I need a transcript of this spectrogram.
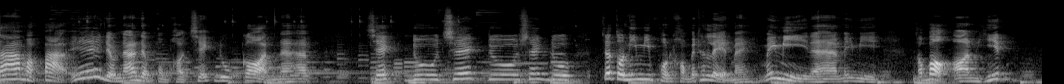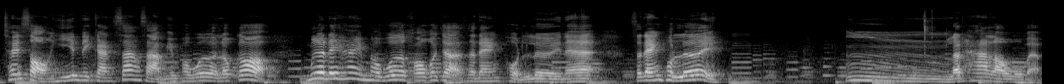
ตราหมาป่า เอ๊ะเดี๋ยวนะ เดี๋ยวผมขอเช็คดูก่อนนะครับ เช็คดูเช็คดูเช็คดู เจ้าตัวนี้มีผลของเบทเทเลดไหม ไม่มีนะฮะ ไม่มี เขาบอก on hit ใช้2 hit ในการสร้าง 3 empower แล้วก็เมื่อได้ให้ empower เขาก็จะแสดงผลเลยนะฮะ แสดงผลเลย อืม แล้วถ้าเราแบบ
